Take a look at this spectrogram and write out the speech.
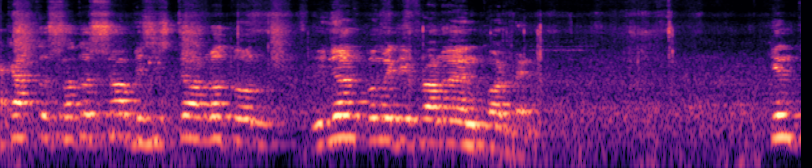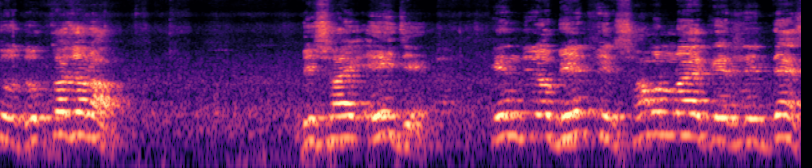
একাত্তর সদস্য বিশিষ্ট নতুন ইউনিয়ন কমিটি প্রণয়ন করবেন। কিন্তু দুঃখজনক বিষয় এই যে কেন্দ্রীয় বিএনপির সমন্বয়কের নির্দেশ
